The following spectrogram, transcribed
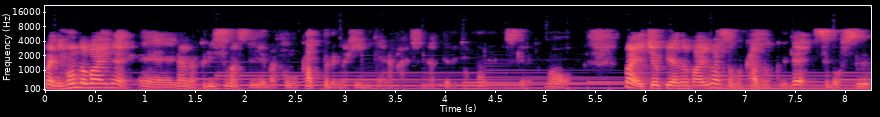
まあ、日本の場合ね、えーなんかクリスマスといえばこうカップルの日みたいな感じになってると思うんですけれども、まあ、エチオピアの場合はその家族で過ごす、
